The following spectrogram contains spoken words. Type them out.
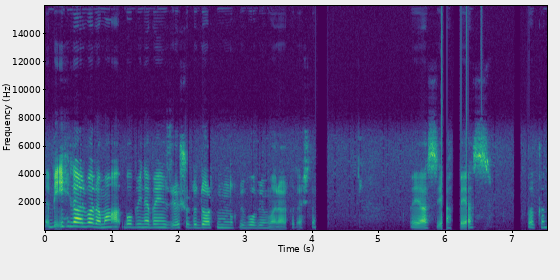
Bir ihlal var ama bobine benziyor. Şurada 4 mumluk bir bobin var arkadaşlar. Beyaz siyah beyaz. Bakın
